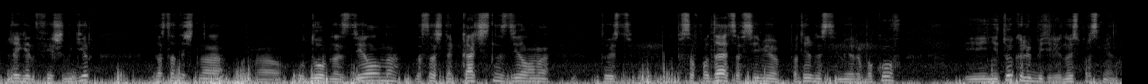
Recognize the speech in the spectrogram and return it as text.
Legend Fishing Gear достаточно э, удобно сделана, достаточно качественно сделана. То есть совпадает со всеми потребностями рыбаков и не только любителей, но и спортсменов.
